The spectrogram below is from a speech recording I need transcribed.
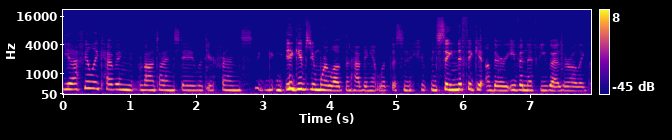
Yeah, I feel like having Valentine's Day with your friends, it gives you more love than having it with the significant other, even if you guys are all like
